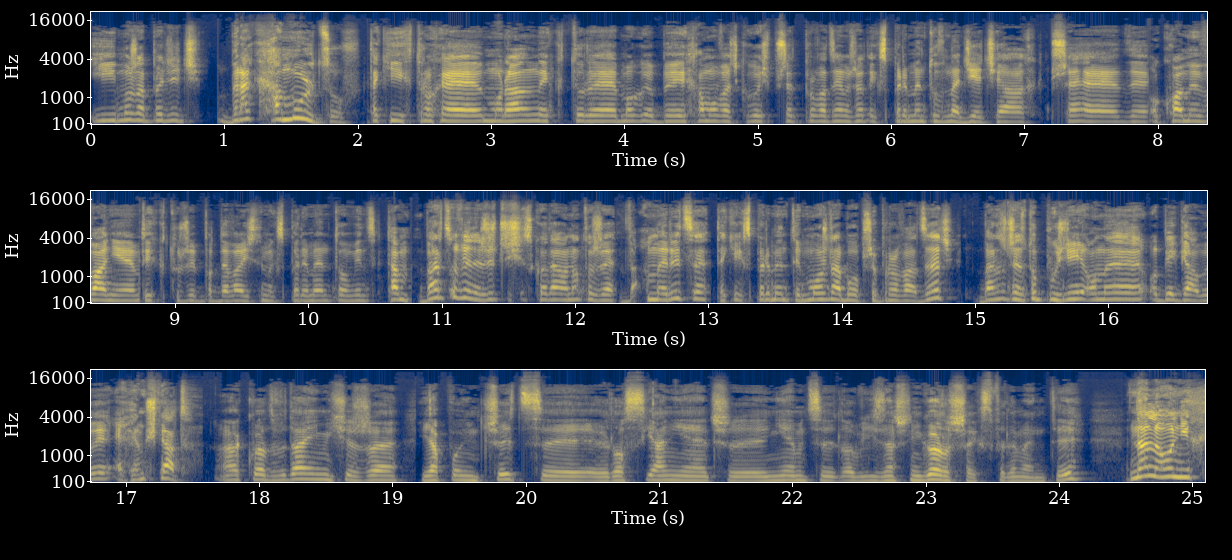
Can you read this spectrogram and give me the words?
i można powiedzieć brak hamulców, takich trochę moralnych, które mogłyby hamować kogoś przed prowadzeniem na przykład eksperymentów na dzieciach, przed okłamywaniem tych, którzy poddawali się tym eksperymentom, więc tam bardzo wiele rzeczy się składało na to, że w Ameryce takie eksperymenty można było przeprowadzać. Bardzo często później one obiegały echem świat. Akurat wydaje mi się, że Japończycy, Rosjanie czy Niemcy robili znacznie gorsze eksperymenty. No ale o nich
